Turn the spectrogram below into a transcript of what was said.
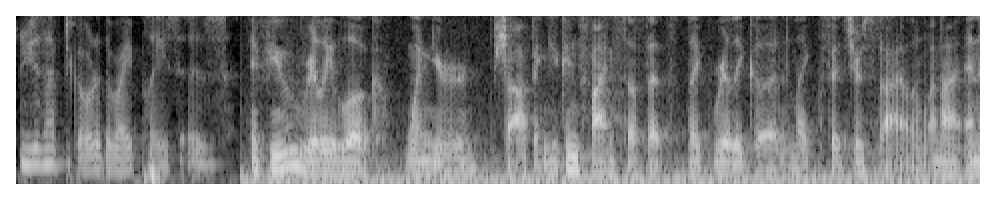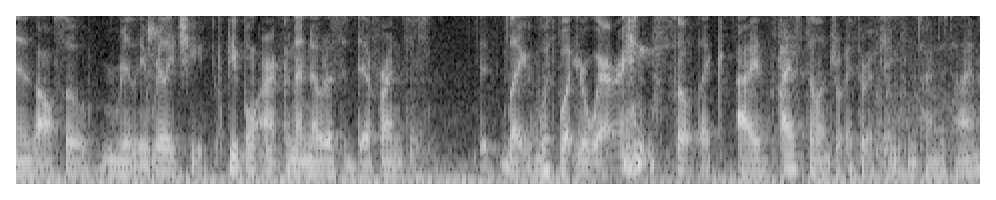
you just have to go to the right places. If you really look when you're shopping, you can find stuff that's like really good and like fits your style and whatnot, and is also really really cheap. People aren't going to notice a difference like with what you're wearing. So like I I still enjoy thrifting from time to time.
